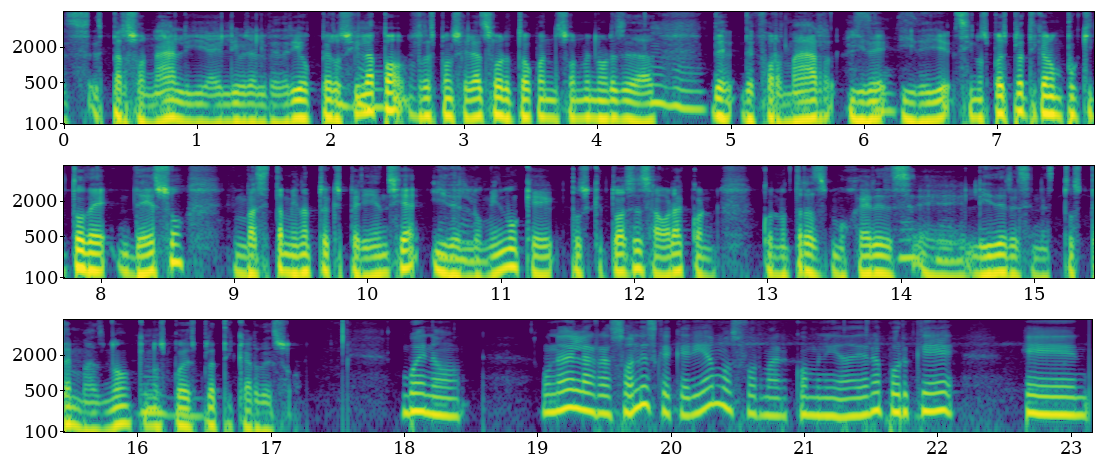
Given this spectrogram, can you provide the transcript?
es, es, personal y hay libre albedrío, pero uh -huh. sí la responsabilidad, sobre todo cuando son menores de edad, uh -huh. de, de, formar y de, y de, si nos puedes platicar un poquito de, de, eso, en base también a tu experiencia y de lo mismo que, pues, que tú haces ahora con, con otras mujeres eh, líderes en estos temas, ¿no? ¿Qué nos puedes platicar de eso? Bueno, una de las razones que queríamos formar comunidad era porque eh,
